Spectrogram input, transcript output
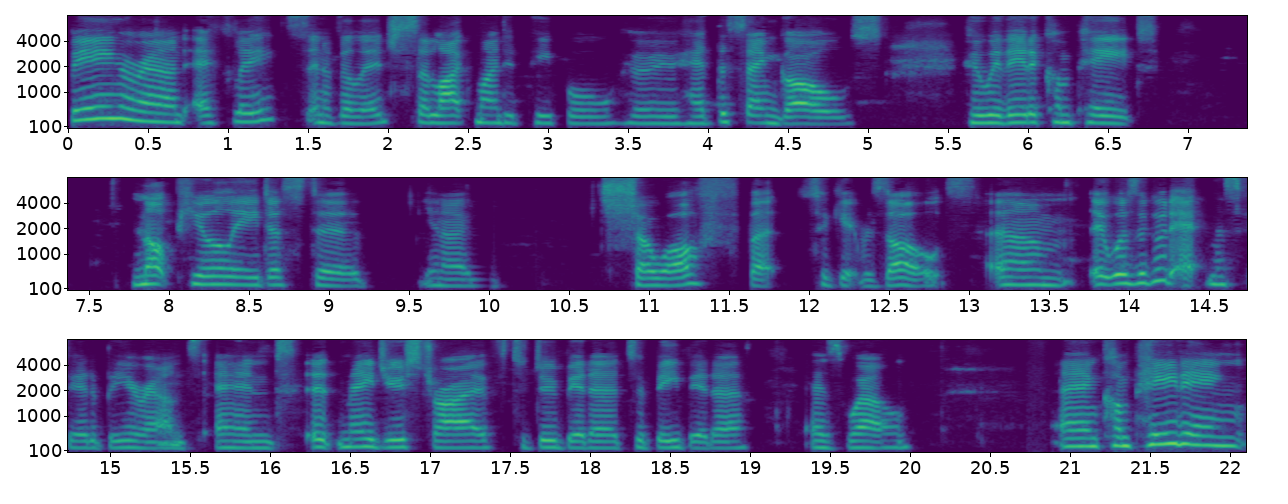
being around athletes in a village, so like minded people who had the same goals, who were there to compete, not purely just to, you know, show off, but to get results. Um, it was a good atmosphere to be around, and it made you strive to do better, to be better as well and competing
